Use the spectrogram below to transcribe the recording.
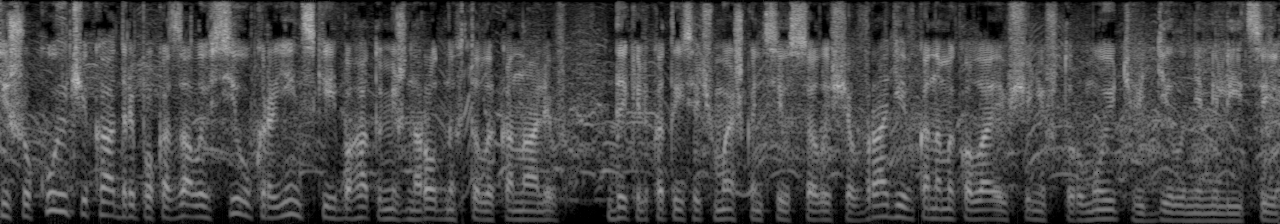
Ці шокуючі кадри показали всі українські і багато міжнародних телеканалів. Декілька тисяч мешканців селища Врадіївка на Миколаївщині штурмують відділення міліції.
